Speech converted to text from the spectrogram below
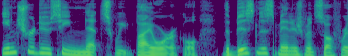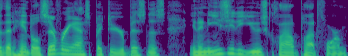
Introducing NetSuite by Oracle, the business management software that handles every aspect of your business in an easy to use cloud platform.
